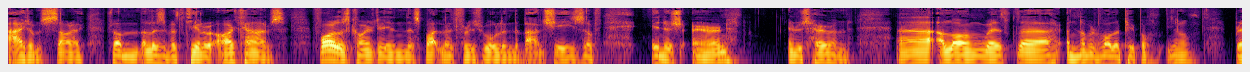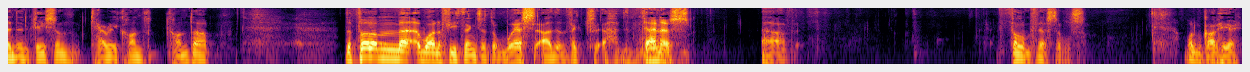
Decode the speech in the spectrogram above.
items, sorry, from Elizabeth Taylor Archives. Farrell is currently in the spotlight for his role in the Banshees of Inisherin, Inisherin, uh, along with uh, a number of other people, you know, Brendan Gleeson, Kerry Condon. The film uh, won a few things at the West, uh, the, Vict- uh, the Venice uh, film festivals. What have we got here?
